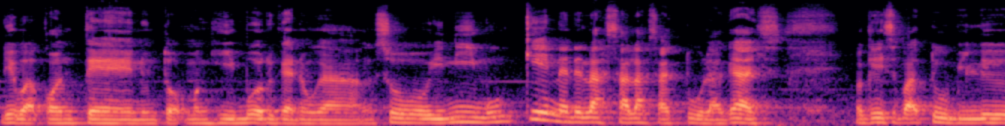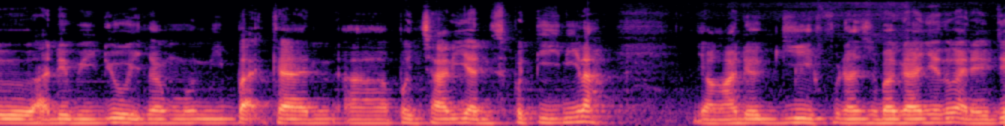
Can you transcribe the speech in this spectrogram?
dia buat konten untuk menghiburkan orang. So ini mungkin adalah salah satu lah guys. Okay sebab tu bila ada video yang melibatkan uh, pencarian seperti inilah yang ada gift dan sebagainya tu kan AJ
